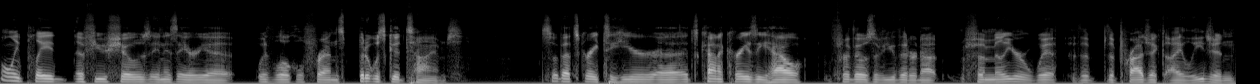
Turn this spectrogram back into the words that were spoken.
only played a few shows in his area with local friends, but it was good times. So that's great to hear. Uh, it's kind of crazy how for those of you that are not familiar with the the project I Legion,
